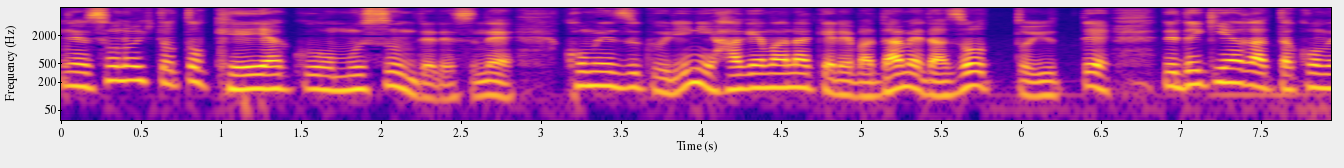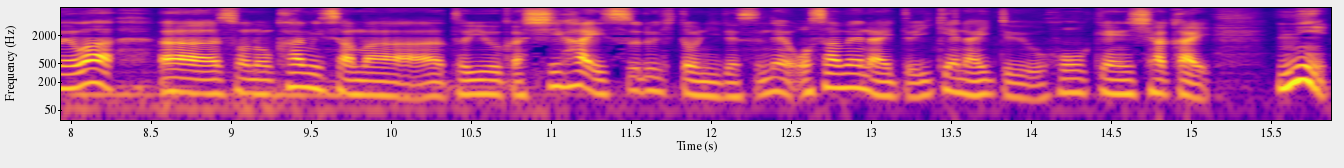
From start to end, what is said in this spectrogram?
ねその人と契約を結んでですね、米作りに励まなければダメだぞと言って、で、出来上がった米は、あその神様というか支配する人にですね、納めないといけないという封建社会に、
